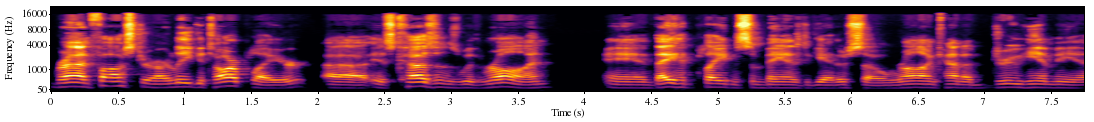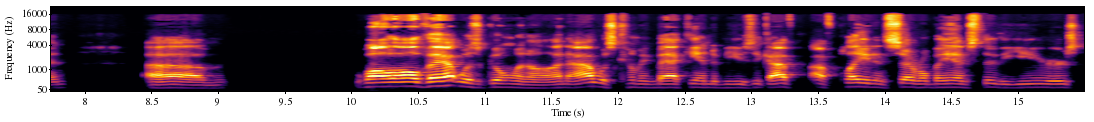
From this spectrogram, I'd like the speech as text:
Brian Foster, our lead guitar player, uh, is cousins with Ron, and they had played in some bands together. So Ron kind of drew him in. Um, while all that was going on, I was coming back into music. I've, I've played in several bands through the years,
